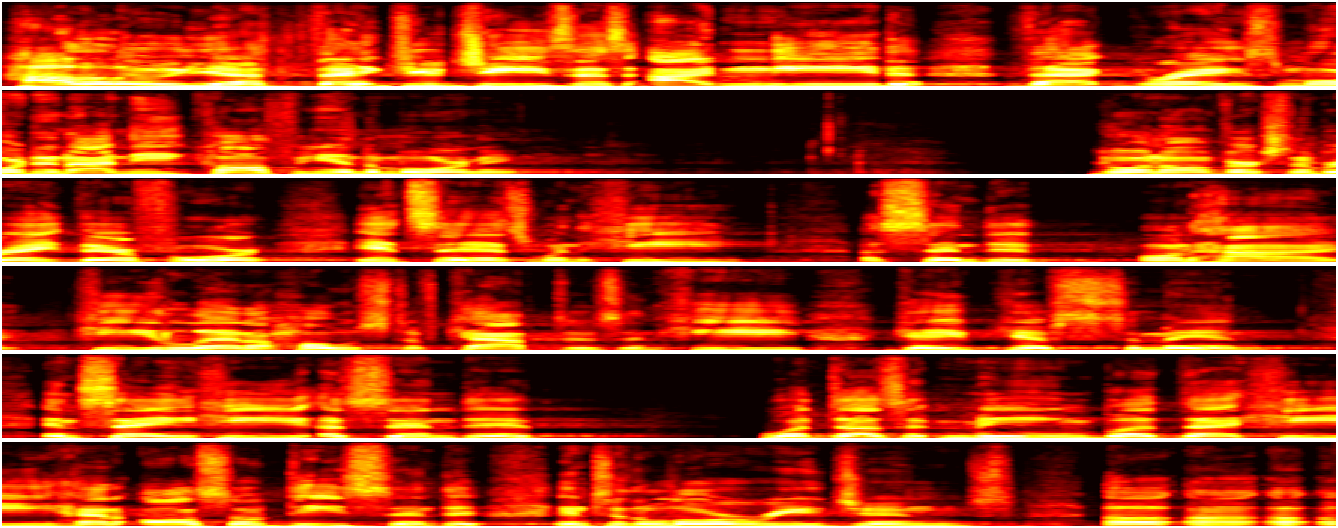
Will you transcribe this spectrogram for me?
Hallelujah, thank you, Jesus. I need that grace more than I need coffee in the morning morning. Going on, verse number eight. Therefore, it says, when he ascended on high, he led a host of captives and he gave gifts to men. And saying he ascended, what does it mean but that he had also descended into the lower regions, uh, uh, uh, uh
